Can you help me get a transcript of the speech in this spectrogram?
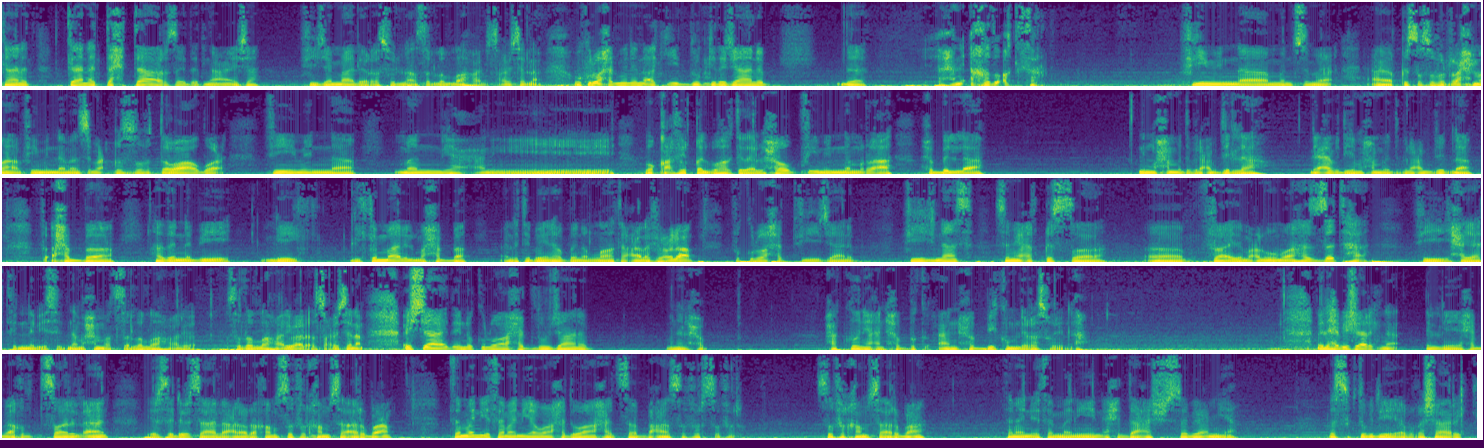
كانت كانت تحتار سيدتنا عائشة في جمال رسول الله صلى الله عليه وسلم. وكل واحد مننا أكيد له كذا جانب يعني أخذوا أكثر. في منا من سمع قصصه في الرحمة في منا من سمع قصصه في التواضع في منا من يعني وقع في قلبه هكذا الحب في من امرأة حب الله لمحمد بن عبد الله لعبده محمد بن عبد الله. فأحب هذا النبي لكمال المحبة التي بينه وبين الله تعالى في علاه فكل واحد في جانب في ناس سمعت قصة آه، فائدة معلومة هزتها. في حياة النبي سيدنا محمد صلى الله عليه صلى الله عليه وعلى اله وسلم. الشاهد إنه كل واحد له جانب من الحب. حكوني عن حبك عن حبكم لرسول الله. اللي يحب يشاركنا اللي يحب ياخذ اتصال الآن يرسل رسالة على رقم 054 ثمانية ثمانية واحد واحد سبعة صفر صفر صفر خمسة أربعة ثمانية ثمانين أحد عشر سبعمية بس اكتب لي أبغى أشارك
